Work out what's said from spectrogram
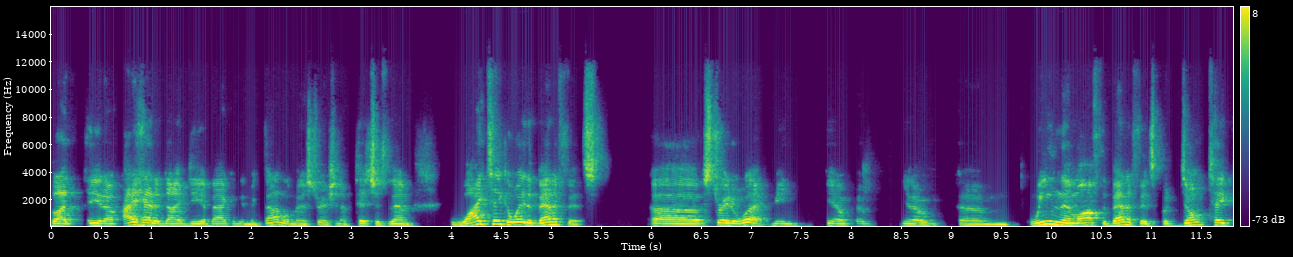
But you know, I had an idea back in the McDonnell administration. I pitched it to them: Why take away the benefits uh, straight away? I mean, you know, uh, you know, um, wean them off the benefits, but don't take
